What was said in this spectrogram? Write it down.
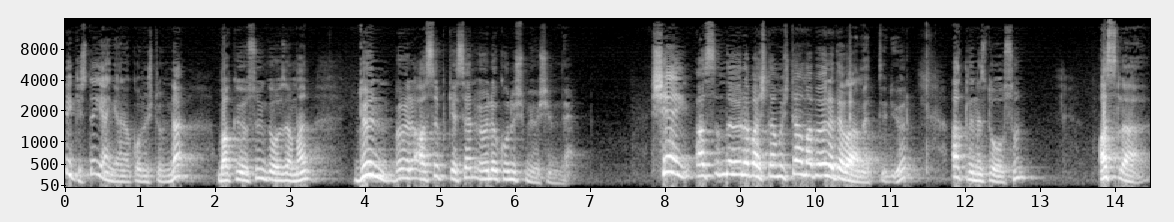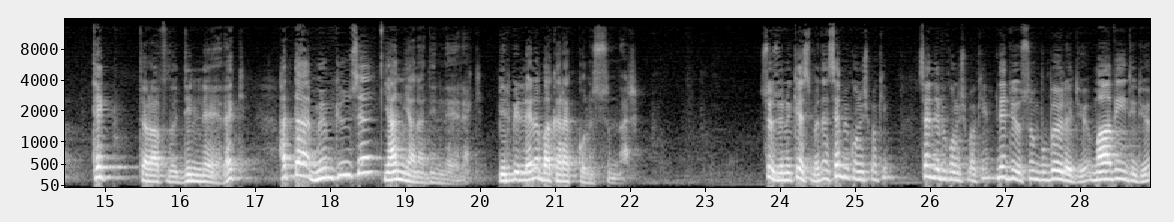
İkisi de yan yana konuştuğunda bakıyorsun ki o zaman dün böyle asıp kesen öyle konuşmuyor şimdi. Şey aslında öyle başlamıştı ama böyle devam etti diyor. Aklınızda olsun. Asla tek taraflı dinleyerek hatta mümkünse yan yana dinleyerek birbirlerine bakarak konuşsunlar. Sözünü kesmeden sen bir konuş bakayım. Sen de bir konuş bakayım. Ne diyorsun? Bu böyle diyor. Maviydi diyor.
